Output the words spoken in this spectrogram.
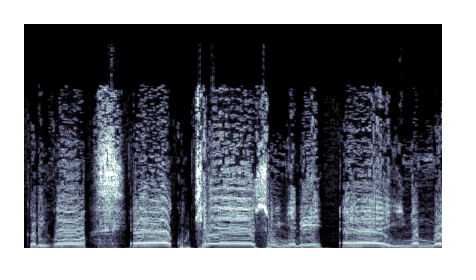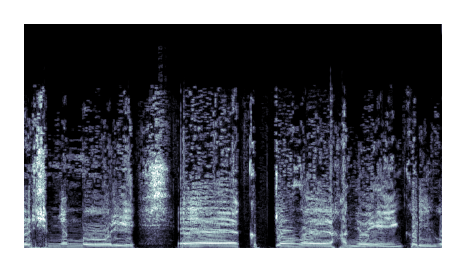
그리고 에, 국채 수익률이 에, 2년물 10년물이 에, 급등을 한 요인. 그리고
